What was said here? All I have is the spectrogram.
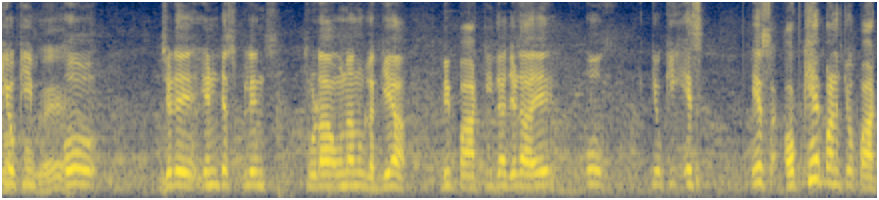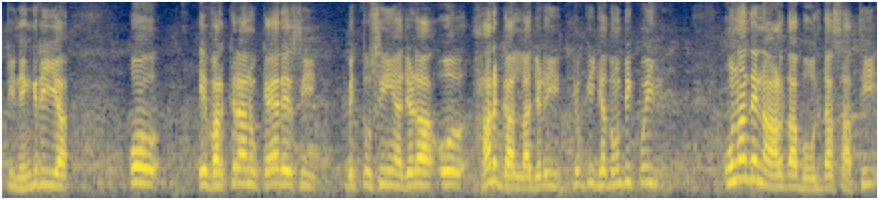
ਕਿਉਂਕਿ ਉਹ ਜਿਹੜੇ ਇਨਡਿਸਪਲਿਨਸ ਥੋੜਾ ਉਹਨਾਂ ਨੂੰ ਲੱਗਿਆ ਵੀ ਪਾਰਟੀ ਦਾ ਜਿਹੜਾ ਏ ਉਹ ਕਿਉਂਕਿ ਇਸ ਇਸ ਔਖੇਪਣ ਚੋਂ ਪਾਰਟੀ ਨਿੰਗ ਰਹੀ ਆ। ਉਹ ਇਹ ਵਰਕਰਾਂ ਨੂੰ ਕਹਿ ਰਹੇ ਸੀ ਵੀ ਤੁਸੀਂ ਆ ਜਿਹੜਾ ਉਹ ਹਰ ਗੱਲ ਆ ਜਿਹੜੀ ਕਿਉਂਕਿ ਜਦੋਂ ਵੀ ਕੋਈ ਉਹਨਾਂ ਦੇ ਨਾਲ ਦਾ ਬੋਲਦਾ ਸਾਥੀ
